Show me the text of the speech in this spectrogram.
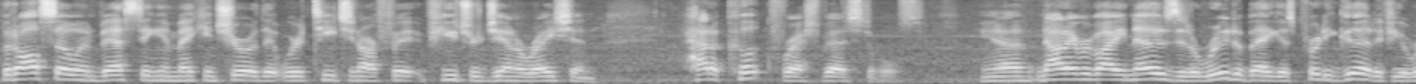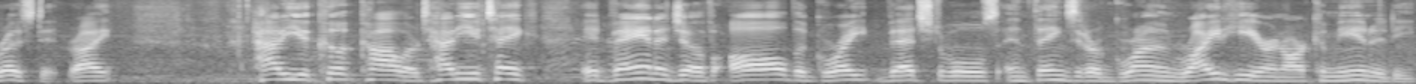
but also investing in making sure that we're teaching our future generation how to cook fresh vegetables. You know, not everybody knows that a rutabaga is pretty good if you roast it, right? How do you cook collards? How do you take advantage of all the great vegetables and things that are grown right here in our community,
